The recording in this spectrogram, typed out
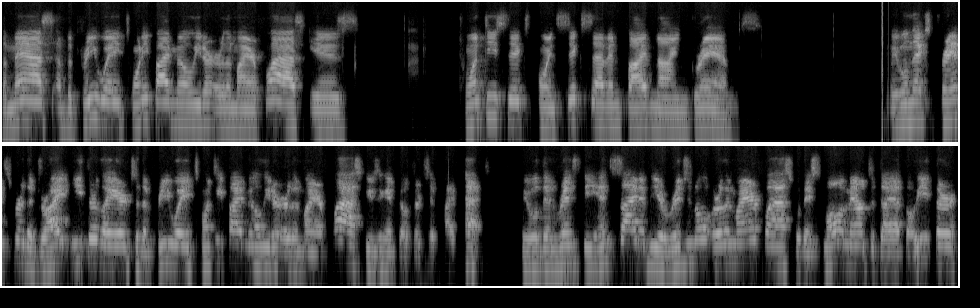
The mass of the pre-weighed 25 milliliter Erlenmeyer flask is 26.6759 grams. We will next transfer the dry ether layer to the pre-weighed 25 milliliter Erlenmeyer flask using a filter tip pipette. We will then rinse the inside of the original Erlenmeyer flask with a small amount of diethyl ether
